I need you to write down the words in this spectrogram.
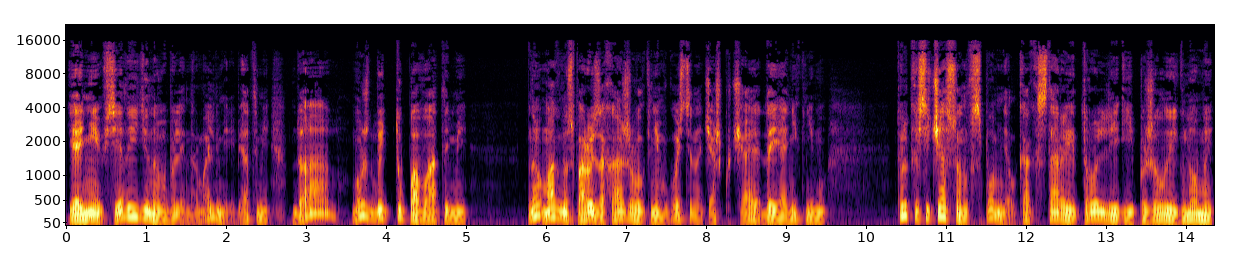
И они все до единого были нормальными ребятами, да, может быть, туповатыми. Но Магнус порой захаживал к ним в гости на чашку чая, да и они к нему. Только сейчас он вспомнил, как старые тролли и пожилые гномы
